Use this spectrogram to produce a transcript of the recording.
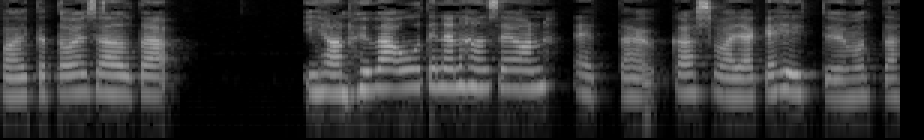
Vaikka toisaalta ihan hyvä uutinenhan se on, että kasvaa ja kehittyy, mutta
